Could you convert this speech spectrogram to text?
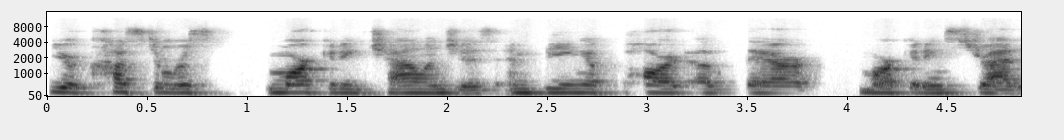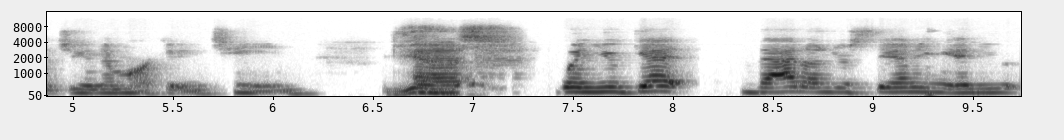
your customers' marketing challenges and being a part of their marketing strategy and their marketing team Yes. when you get that understanding and you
